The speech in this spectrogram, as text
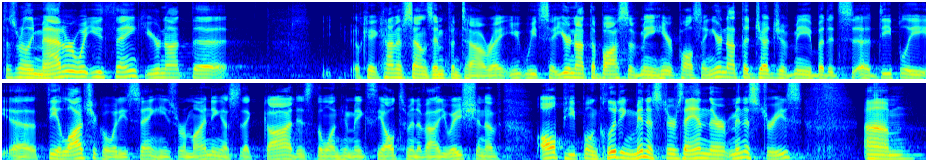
doesn't really matter what you think. You're not the okay, kind of sounds infantile, right? You, we say, You're not the boss of me. Here, Paul's saying, You're not the judge of me, but it's uh, deeply uh, theological what he's saying. He's reminding us that God is the one who makes the ultimate evaluation of all people, including ministers and their ministries. Um,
